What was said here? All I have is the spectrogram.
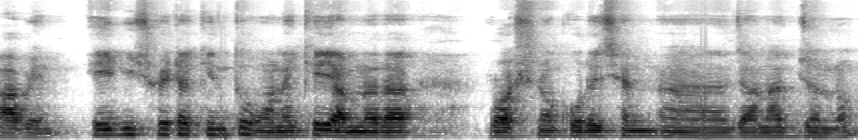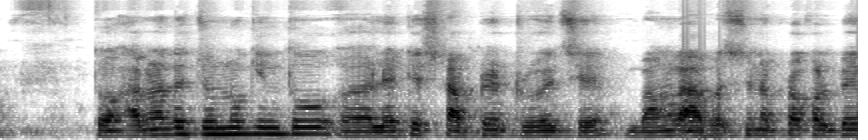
পাবেন। এই বিষয়টা কিন্তু অনেকেই আপনারা প্রশ্ন করেছেন জানার জন্য। তো আপনাদের জন্য কিন্তু লেটেস্ট আপডেট রয়েছে। বাংলা আবাস যোজনা প্রকল্পে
